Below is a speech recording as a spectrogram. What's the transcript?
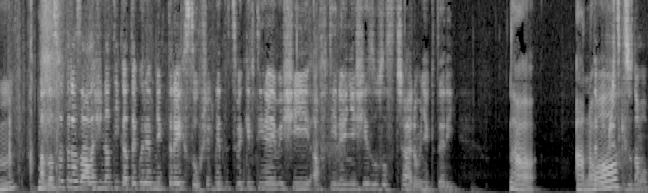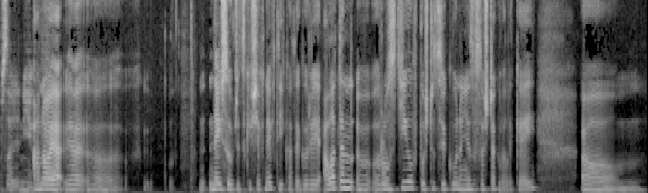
Hm? A zase teda záleží na té kategorii, v některých jsou všechny ty cviky v té nejvyšší a v té nejnižší jsou zase třeba jenom některý. No, ano. Nebo vždycky jsou tam obsažený. Jako ano, já, já, uh, nejsou vždycky všechny v té kategorii, ale ten uh, rozdíl v počtu cviků není zase tak veliký. Um,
